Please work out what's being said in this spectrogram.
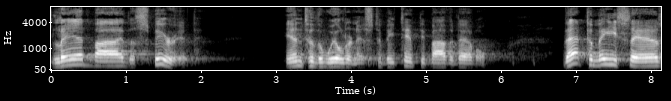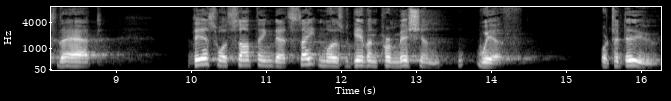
Led by the Spirit into the wilderness to be tempted by the devil. That to me says that this was something that Satan was given permission with or to do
